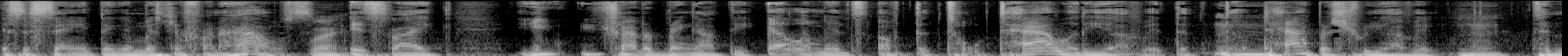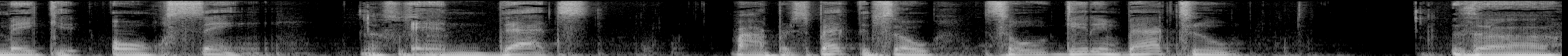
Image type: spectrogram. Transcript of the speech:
It's the same thing in Mr. Front of House. Right. It's like you you try to bring out the elements of the totality of it, the, the Mm-hmm. tapestry of it, to make it all sing. That's and that's my perspective. So, so getting back to the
